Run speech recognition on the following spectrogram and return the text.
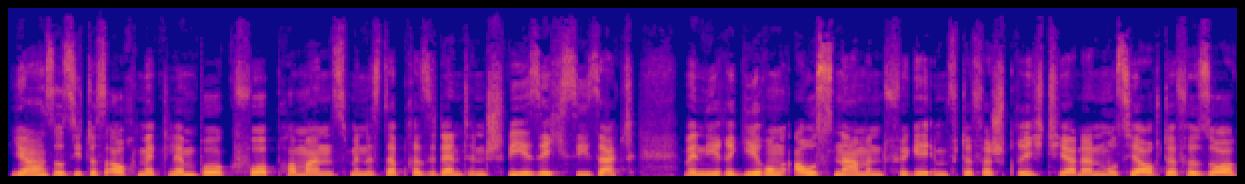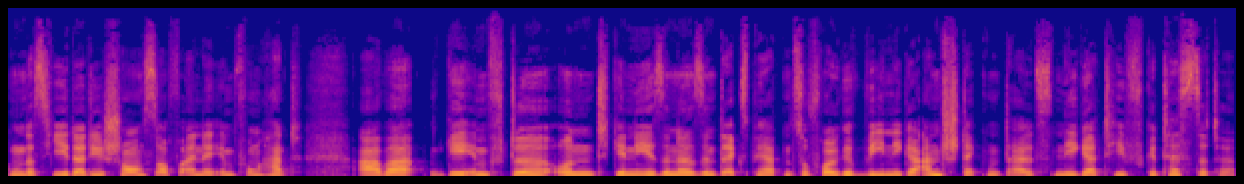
Ja, so sieht es auch Mecklenburg-Vorpommerns Ministerpräsidentin Schwesig. Sie sagt, wenn die Regierung Ausnahmen für Geimpfte verspricht, ja, dann muss sie auch dafür sorgen, dass jeder die Chance auf eine Impfung hat. Aber Geimpfte und Genesene sind Experten zufolge weniger ansteckend als negativ Getestete.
